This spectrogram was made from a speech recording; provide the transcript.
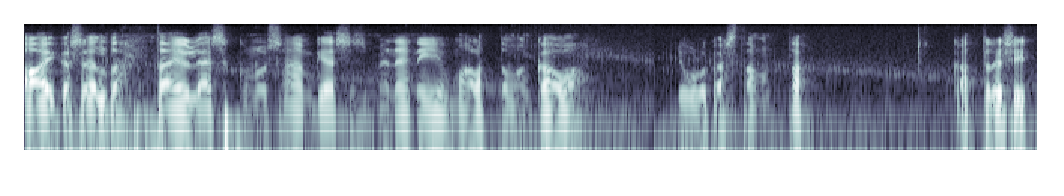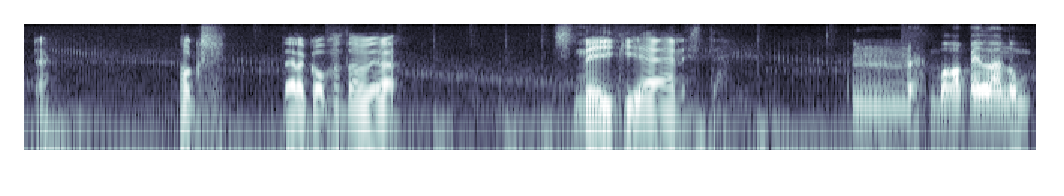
aikaiselta. Tai yleensä kun noissa MGS menee niin jumalattoman kauan. julkaista, mutta kattele sitten. Onks teillä kommentoida vielä Snakey äänestä? Mm, mä oon pelannut,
